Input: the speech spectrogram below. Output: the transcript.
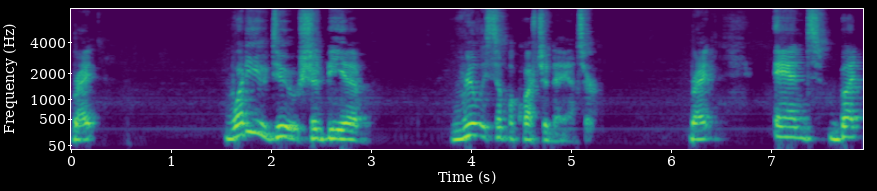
right? What do you do should be a really simple question to answer, right? And, but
